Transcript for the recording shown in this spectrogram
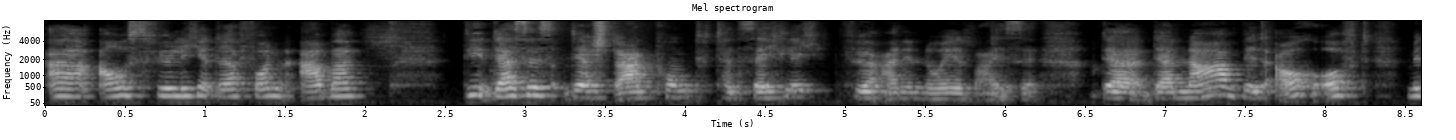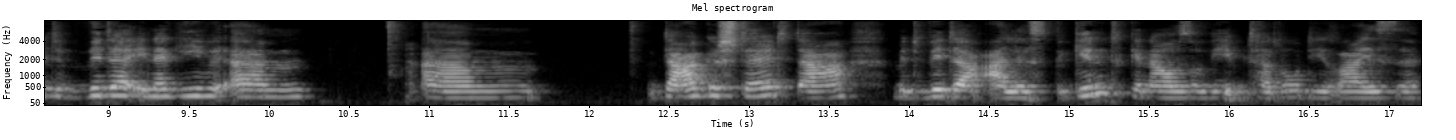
äh, ausführlicher davon, aber die, das ist der Startpunkt tatsächlich für eine neue Reise. Der, der Nah wird auch oft mit Widderenergie ähm, ähm, dargestellt, da mit Widder alles beginnt, genauso wie im Tarot die Reise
